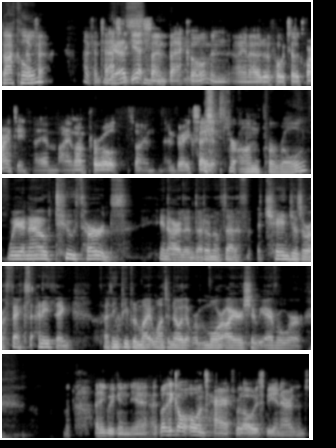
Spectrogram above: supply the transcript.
back I'm, home. fa- I'm fantastic. Yes. Yes. I'm back home and I'm out of hotel quarantine. I am I am on parole, so I'm I'm very excited. You're on parole. We are now two thirds in Ireland. I don't know if that changes or affects anything. I think people might want to know that we're more Irish than we ever were. I think we can. Yeah, but I think Owen's heart will always be in Ireland.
